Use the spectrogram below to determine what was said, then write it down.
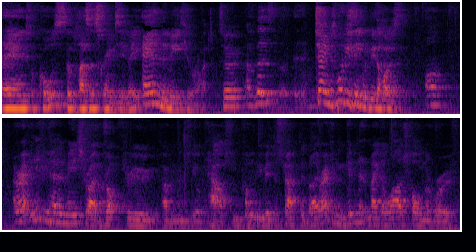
and of course the plasma screen TV and the meteorite. So, uh, James, what do you think would be the hottest? Oh, I reckon if you had a meteorite drop through um, into your couch, you'd probably be a bit distracted. But I reckon, given it would make a large hole in the roof,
